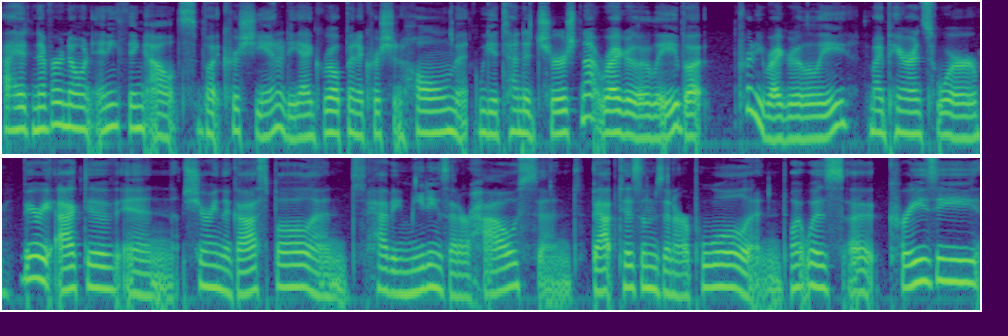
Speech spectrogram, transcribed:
I had never known anything else but Christianity. I grew up in a Christian home and we attended church, not regularly, but pretty regularly. My parents were very active in sharing the gospel and having meetings at our house and baptisms in our pool. And it was a crazy,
